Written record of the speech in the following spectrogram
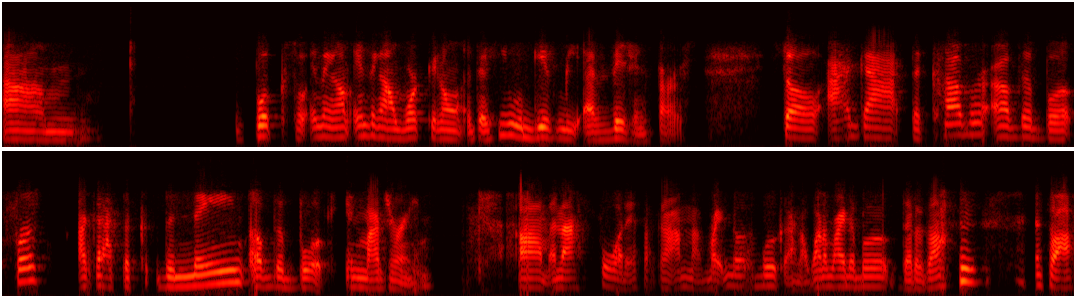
um, books or anything, anything I'm working on is that He will give me a vision first. So I got the cover of the book. First, I got the the name of the book in my dream. Um, and I fought it. Like, I'm not writing a book. I don't want to write a book. Da da da. and so I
